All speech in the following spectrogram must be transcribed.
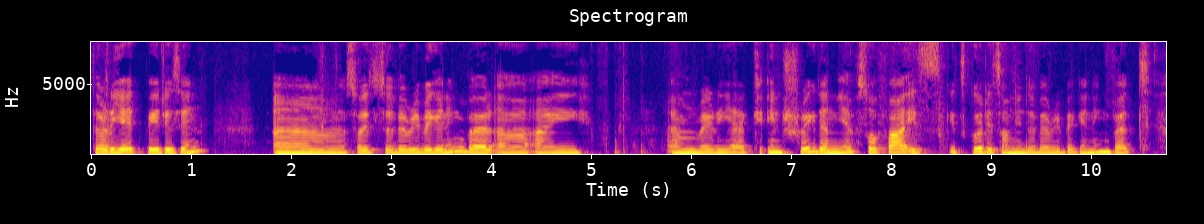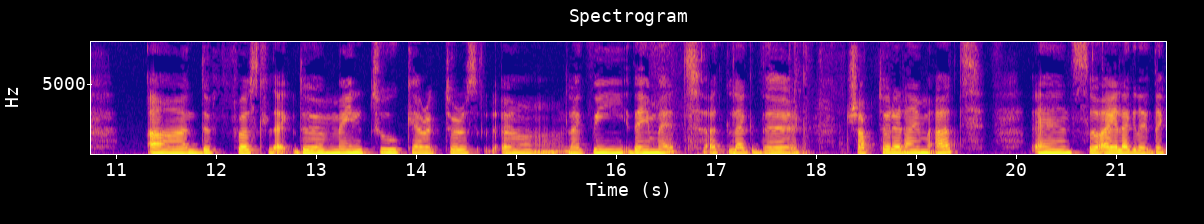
38 pages in. Uh, so it's the very beginning, but uh, I am really like intrigued and yeah, so far it's it's good. It's only the very beginning, but uh, the first like the main two characters uh, like we they met at like the chapter that I'm at and so I like the, the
